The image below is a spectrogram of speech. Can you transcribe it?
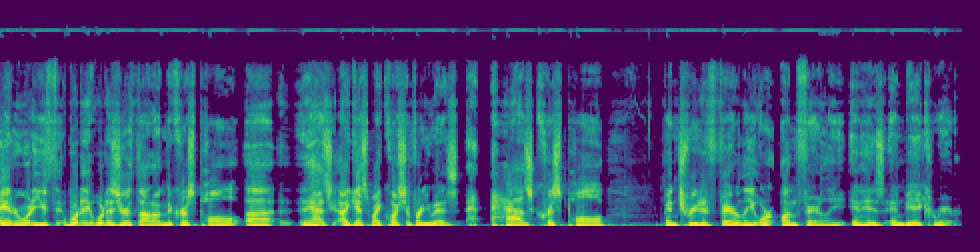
Andrew, what do you th- what is, what is your thought on the Chris Paul? Uh, has I guess my question for you is: Has Chris Paul been treated fairly or unfairly in his NBA career?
